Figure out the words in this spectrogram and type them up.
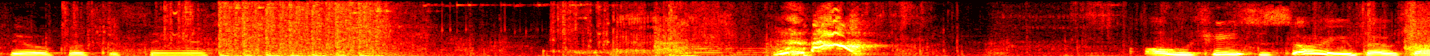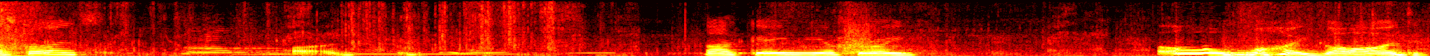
Still good to see it. Oh Jesus, sorry about that guys. Uh, that gave me a fright. Oh my god.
